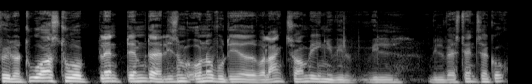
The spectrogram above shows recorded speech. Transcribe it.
Føler du også, du er blandt dem, der ligesom undervurderede, hvor langt Trump egentlig ville, ville, ville være i stand til at gå?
